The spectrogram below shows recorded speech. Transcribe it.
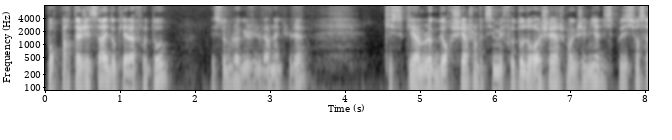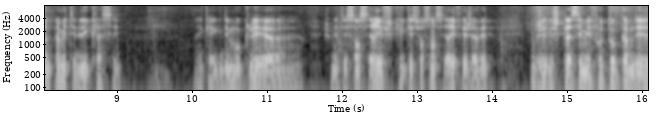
pour partager ça, et donc il y a la photo et ce blog Jules Vernaculaire, qui, est un blog de recherche. En fait, c'est mes photos de recherche moi que j'ai mis à disposition. Ça me permettait de les classer avec, des mots clés. euh, je mettais sans sérif, je cliquais sur sans sérif et j'avais donc je classais mes photos comme des,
